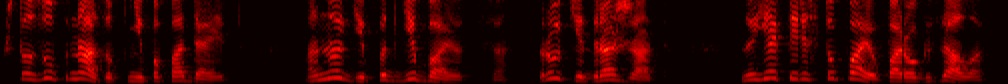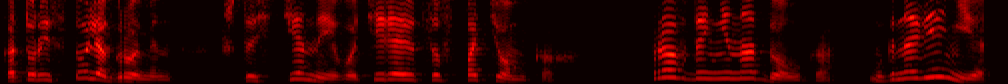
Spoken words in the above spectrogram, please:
что зуб на зуб не попадает, а ноги подгибаются, руки дрожат. Но я переступаю порог зала, который столь огромен, что стены его теряются в потемках. Правда, ненадолго. Мгновение,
